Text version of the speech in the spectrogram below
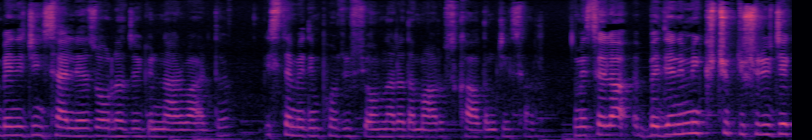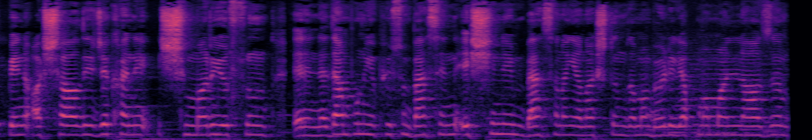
beni cinselliğe zorladığı günler vardı istemediğim pozisyonlara da maruz kaldım cinsel. Mesela bedenimi küçük düşürecek, beni aşağılayacak hani şımarıyorsun, e, neden bunu yapıyorsun, ben senin eşinim, ben sana yanaştığım zaman böyle yapmaman lazım.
